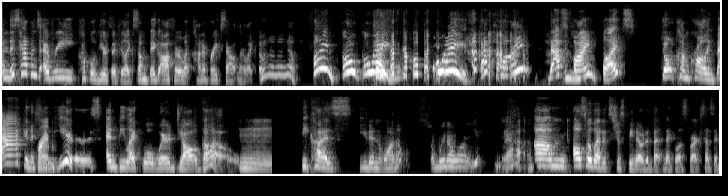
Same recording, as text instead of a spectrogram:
And this happens every couple of years. I feel like some big author like kind of breaks out and they're like, "Oh no, no, no, fine, go, go away, go away, go away. That's fine. That's mm-hmm. fine, but." Don't come crawling back in a few years and be like, well, where'd y'all go? Mm. Because you didn't want to so we don't want you. Yeah. Um, also let it just be noted that Nicholas Sparks has a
